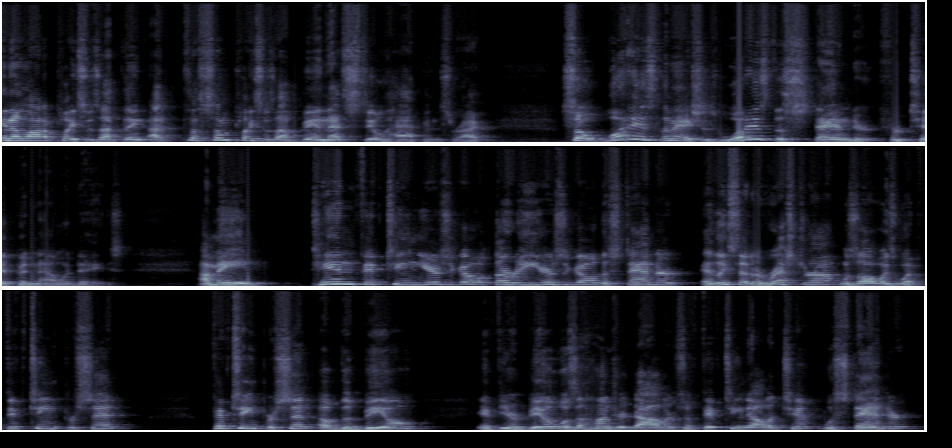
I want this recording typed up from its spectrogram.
In a lot of places, I think, I, some places I've been, that still happens, right? So, what is, you this, what is the standard for tipping nowadays? I mean, 10, 15 years ago, 30 years ago, the standard, at least at a restaurant, was always what, 15%? 15% of the bill. If your bill was $100, a $15 tip was standard.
